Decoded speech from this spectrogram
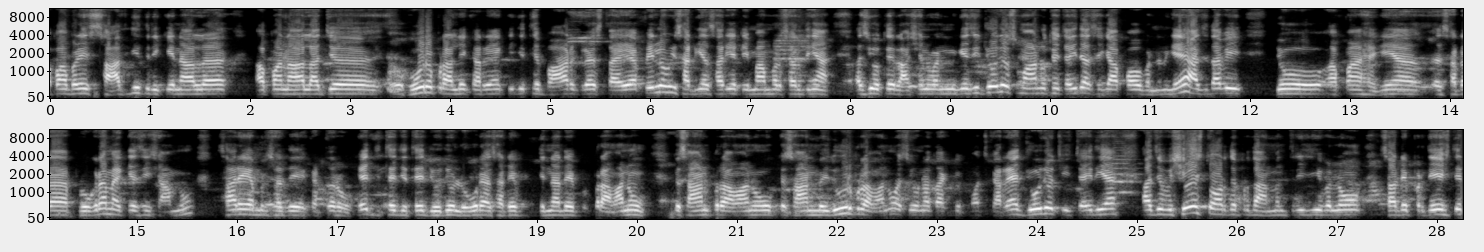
ਆਪਾਂ ਬੜੇ ਸਾਦਗੀ ਤਰੀਕੇ ਨਾਲ ਆਪਾਂ ਨਾਲ ਅੱਜ ਹੋਰ ਉਪਰਾਲੇ ਕਰ ਰਹੇ ਹਾਂ ਕਿ ਜਿੱਥੇ ਬਾਹਰ ਗ੍ਰਸਤ ਆਏ ਆ, ਪਹਿਲਾਂ ਵੀ ਸਾਡੀਆਂ ਸਾਰੀਆਂ ਟੀਮਾਂ ਅੰਮ੍ਰਿਤਸਰ ਦੀਆਂ, ਅਸੀਂ ਉੱਥੇ ਰਾਸ਼ਨ ਵੰਡਣਗੇ ਸੀ, ਜੋ ਜੋ ਸਮਾਨ ਉੱਥੇ ਚਾਹੀਦਾ ਸੀਗਾ ਆਪਾਂ ਉਹ ਵੰਡਣਗੇ। ਅੱਜ ਦਾ ਵੀ ਜੋ ਆਪਾਂ ਹੈਗੇ ਆ, ਸਾਡਾ ਪ੍ਰੋਗਰਾਮ ਹੈ ਕਿ ਅਸੀਂ ਸ਼ਾਮ ਨੂੰ ਸਾਰੇ ਅੰਮ੍ਰਿਤਸਰ ਦੇ ਇਕੱਤਰ ਹੋ ਕੇ ਜਿੱਥੇ ਜਿੱਥੇ ਜੋ ਜੋ ਲੋੜ ਹੈ ਸਾਡੇ ਜਿਨ੍ਹਾਂ ਦੇ ਭਰਾਵਾਂ ਨੂੰ, ਕਿਸਾਨ ਭਰਾਵਾਂ ਨੂੰ, ਕਿਸਾਨ ਮਜ਼ਦੂਰ ਭਰਾਵਾਂ ਨੂੰ ਅਸੀਂ ਉਹਨਾਂ ਤੱਕ ਪਹੁੰਚ ਕਰ ਰਹੇ ਹਾਂ। ਜੋ ਜੋ ਚੀਜ਼ ਚਾਹੀਦੀ ਹੈ, ਅੱਜ ਵਿਸ਼ੇਸ਼ ਤੌਰ ਤੇ ਪ੍ਰਧਾਨ ਮੰਤਰੀ ਜੀ ਵੱਲੋਂ ਸਾਡੇ ਪ੍ਰਦੇਸ਼ ਦੇ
